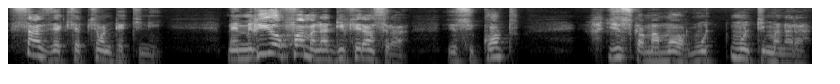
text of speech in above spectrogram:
sans exception d'ethnie. Mais Rio Femme, la différence là, je suis contre jusqu'à ma mort, Manara,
